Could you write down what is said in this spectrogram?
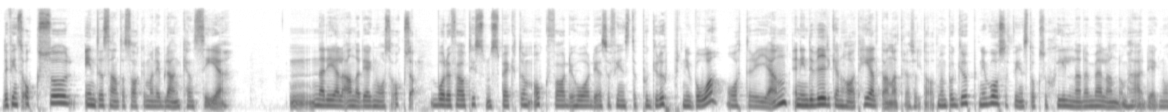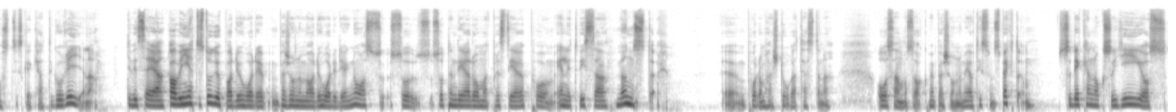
Det finns också intressanta saker man ibland kan se mm, när det gäller andra diagnoser också. Både för autismspektrum och för ADHD så finns det på gruppnivå, återigen. En individ kan ha ett helt annat resultat, men på gruppnivå så finns det också skillnader mellan de här diagnostiska kategorierna. Det vill säga, av en jättestor grupp ADHD, personer med ADHD-diagnos så, så, så, tenderar de att prestera på, enligt vissa mönster eh, på de här stora testerna. Och samma sak med personer med autismspektrum. Så det kan också ge oss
